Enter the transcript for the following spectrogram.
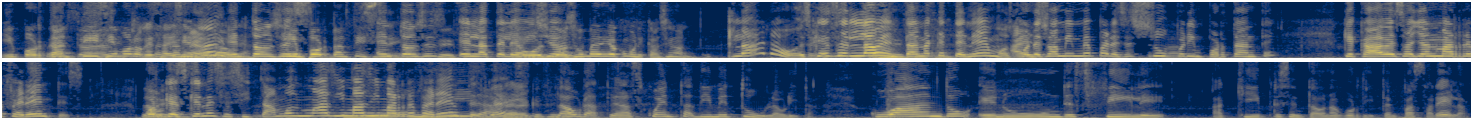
Importantísimo lo que está diciendo Laura. Entonces, importantísimo. entonces Sí, sí. en la televisión su medio de comunicación. Claro, es que esa es la ventana que tenemos. Por eso a mí me parece súper importante que cada vez hayan más referentes. Porque Laura. es que necesitamos más y más y más referentes, mira, ¿ves? Laura, ¿te das cuenta? Dime tú, Laurita, ¿cuándo en un desfile aquí presentaba una gordita en pasarela?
